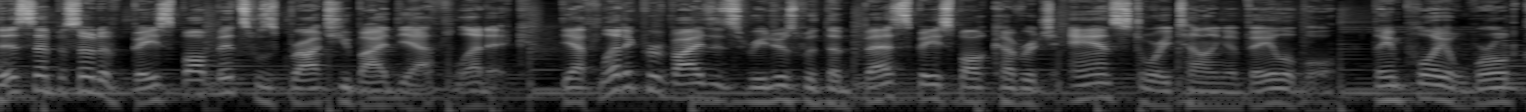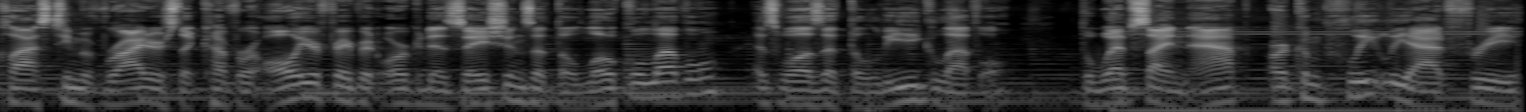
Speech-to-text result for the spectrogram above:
This episode of Baseball Bits was brought to you by The Athletic. The Athletic provides its readers with the best baseball coverage and storytelling available. They employ a world class team of writers that cover all your favorite organizations at the local level as well as at the league level. The website and app are completely ad free,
